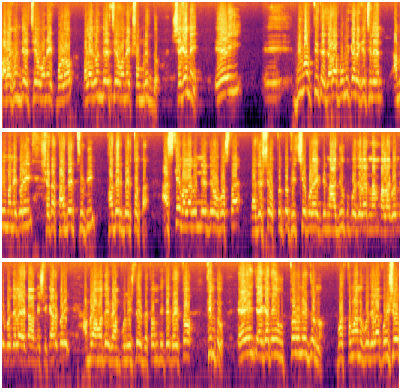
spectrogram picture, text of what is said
বালাগঞ্জের চেয়ে অনেক বড়, বালাগঞ্জের চেয়ে অনেক সমৃদ্ধ। সেখানে এই বিভক্তিতে যারা ভূমিকা রেখেছিলেন, আমি মনে করি সেটা তাদের ত্রুটি, তাদের ব্যর্থতা। আজকে বালাগঞ্জের যে অবস্থা, রাজস্ব অত্যন্ত পিছিয়ে পড়ে একটি নাজুক উপজেলার নাম বালাগঞ্জ উপজেলা, এটা আমি স্বীকার করি। আমরা আমাদের গ্রাম পুলিশদের বেতন দিতে ব্যর্থ। কিন্তু এই জায়গাতে উত্তরণের জন্য বর্তমান উপজেলা পরিষদ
